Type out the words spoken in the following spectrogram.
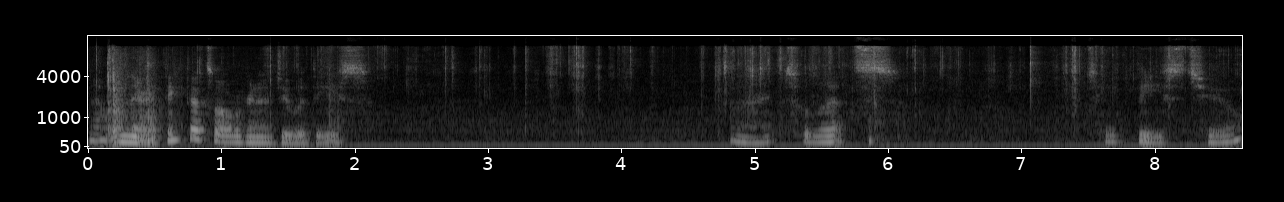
That one there. I think that's all we're going to do with these. Alright, so let's take these two.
